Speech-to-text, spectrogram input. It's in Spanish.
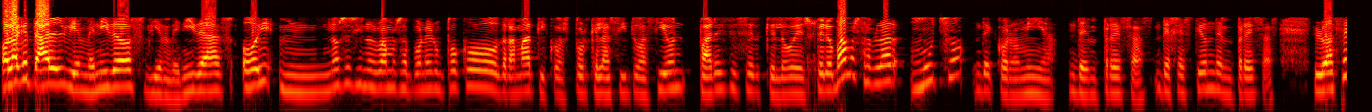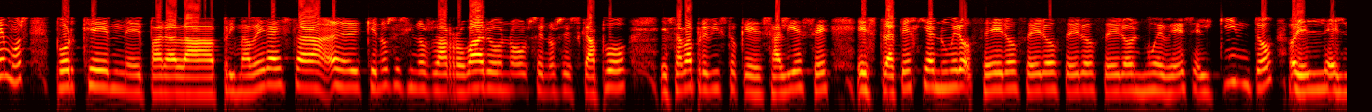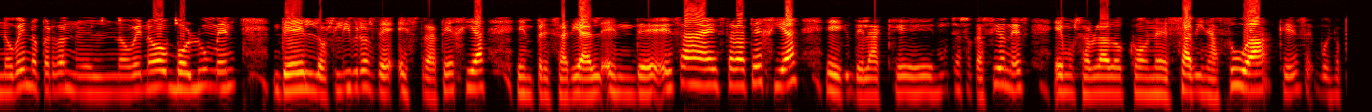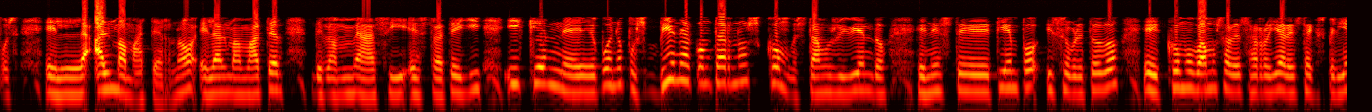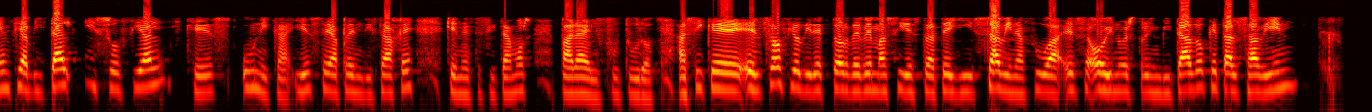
Hola, ¿qué tal? Bienvenidos, bienvenidas. Hoy mm, no sé si nos vamos a poner un poco dramáticos porque la situación parece ser que lo es, pero vamos a hablar mucho de economía, de empresas, de gestión de empresas. Lo hacemos porque mm, eh, para la primavera esta, eh, que no sé si nos la robaron o se nos escapó, estaba previsto que saliese estrategia número 00009, es el quinto, el, el noveno, perdón, el noveno volumen de los libros de estrategia empresarial. De esa estrategia eh, de la que en muchas ocasiones hemos hablado con eh, Sabina Zúa, que es, bueno, pues el alma mater, ¿no? El alma mater de Bamasi Strategy y que, eh, bueno, pues viene a contarnos cómo estamos viviendo en este tiempo y sobre todo cómo vamos a desarrollar esta experiencia vital y social que es única y este aprendizaje que necesitamos para el futuro. Así que el socio director de Bemasi Strategy, Sabin Azúa, es hoy nuestro invitado. ¿Qué tal, Sabin?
